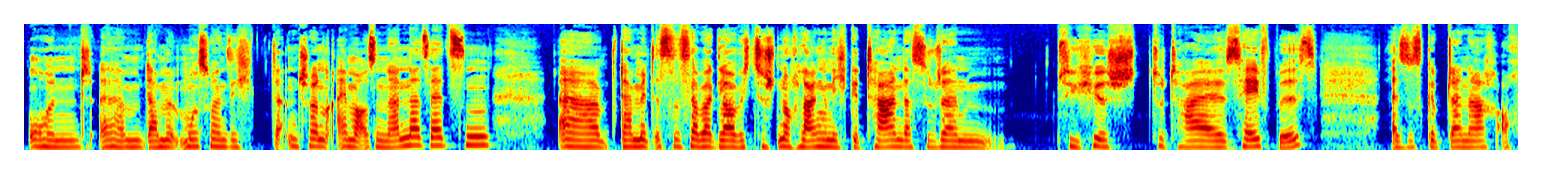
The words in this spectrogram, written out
Und ähm, damit muss man sich dann schon einmal auseinandersetzen. Äh, damit ist es aber, glaube ich, noch lange nicht getan, dass du dann psychisch total safe bist. Also es gibt danach auch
